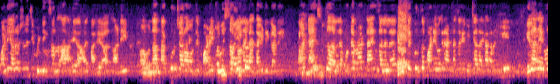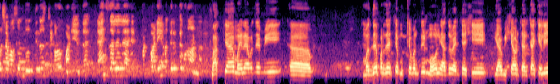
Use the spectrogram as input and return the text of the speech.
पाणी आरक्षणाची मिटिंग सर आहे आहे आज आणि नागपूर शहरामध्ये पाणी चोवीस तास झालं. काही ठिकाणी. टँक सुद्धा झालेला मोठ्या प्रमाणात टँक झालेला आहे. गोसेखुर्दचं पाणी वगैरे आणण्याचा काही विचार आहे का? कारण की गेल्या अनेक वर्षापासून दोन तीनच ठिकाणून पाणी येत आहे. टँक झालेले आहे पण पाणी अतिरिक्त कुठून आणणार आहे? मागच्या महिन्यामध्ये मी अ, मध्य प्रदेशचे मुख्यमंत्री मोहन यादव यांच्याशी या विषयावर चर्चा केली.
